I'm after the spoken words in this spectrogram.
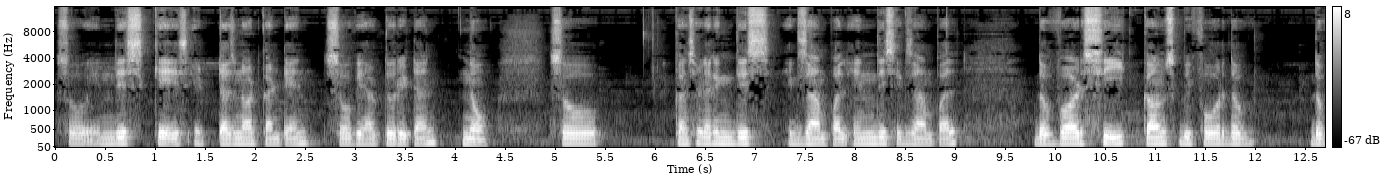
so in this case it does not contain so we have to return no. So considering this example in this example the word C comes before the the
